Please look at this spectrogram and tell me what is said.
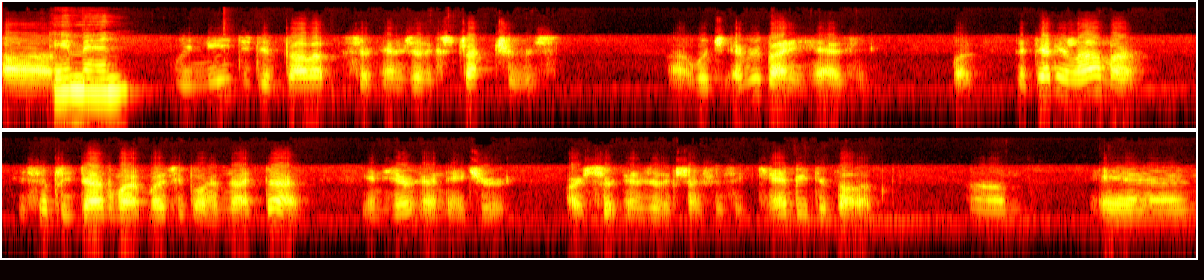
Um, Amen. We need to develop certain energetic structures, uh, which everybody has. But the Dalai Lama has simply done what most people have not done. Inherent in nature are certain energetic structures that can be developed. Um, and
